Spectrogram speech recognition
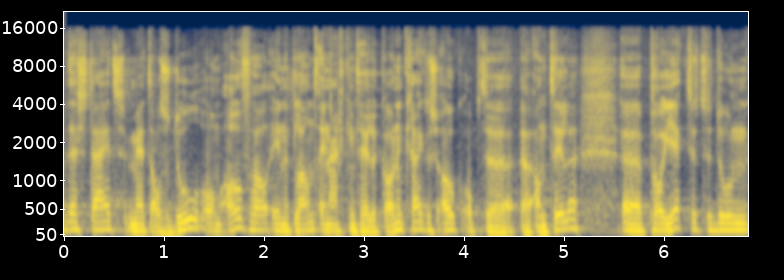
destijds. Met als doel om overal in het land en eigenlijk in het hele koninkrijk, dus ook op de Antillen, projecten te doen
